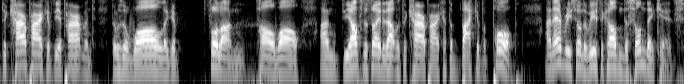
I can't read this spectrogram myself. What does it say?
the car park of the apartment. There was a wall, like a full on tall wall, and the opposite side of that was the car park at the back of a pub. And every Sunday, we used to call them the Sunday kids.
